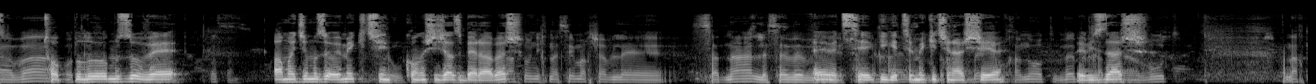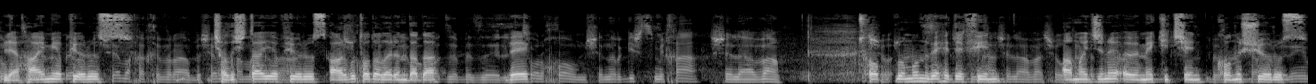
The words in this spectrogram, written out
Evet, topluluğumuzu ve amacımızı övmek için konuşacağız beraber. Evet, sevgi getirmek için her şeye. ve bizler Lehaim yapıyoruz, çalıştay yapıyoruz, arvut odalarında da ve toplumun ve hedefin amacını övmek için konuşuyoruz.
